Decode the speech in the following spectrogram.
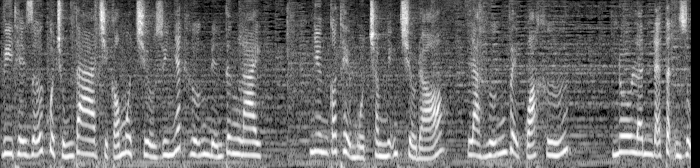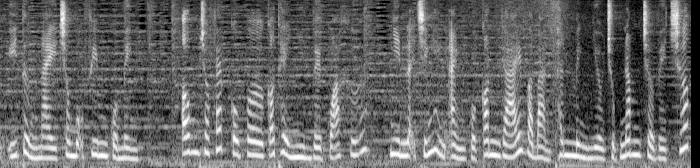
vì thế giới của chúng ta chỉ có một chiều duy nhất hướng đến tương lai. Nhưng có thể một trong những chiều đó là hướng về quá khứ. Nolan đã tận dụng ý tưởng này trong bộ phim của mình. Ông cho phép Cooper có thể nhìn về quá khứ nhìn lại chính hình ảnh của con gái và bản thân mình nhiều chục năm trở về trước.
